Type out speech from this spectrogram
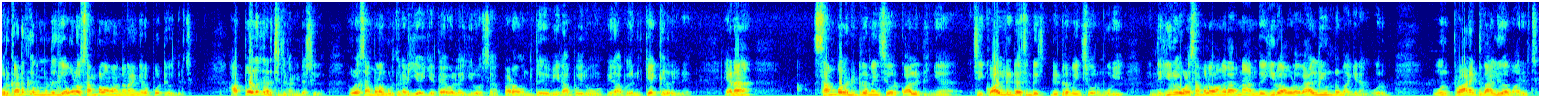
ஒரு கட்டத்துக்கு அப்புறமேட்டு எவ்வளோ சம்பளம் வாங்குறாங்கிற போட்டி வந்துருச்சு. அப்போலேருந்து நடிச்சிட்டு இருக்காங்க இண்டஸ்ட்ரியில் இவ்வளோ சம்பளம் கொடுத்து நடிக்க வைக்க தேவையில்லை. ஹீரோஸை படம் வந்துட்டு வீணாக போயிடும் வீணாக போயிடும்னு கேட்குறது கிடையாது. ஏன்னா சம்பளம் டிட்டர்மைன்ஸ் ஒரு குவாலிட்டிங்க சி குவாலிட்டி டசன் டிட்டர்மைன்ஸ் ஒரு மூவி இந்த ஹீரோ இவ்வளோ சம்பளம் வாங்குறாருன்னா அந்த ஹீரோ அவ்வளோ வேல்யூன்ற மாக்கிறாங்க ஒரு ஒரு ப்ராடக்ட் வேல்யூவாக மாறிடுச்சு.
